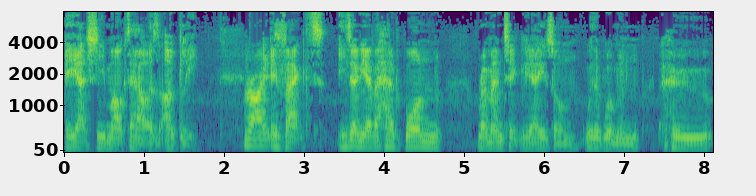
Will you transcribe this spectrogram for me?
he actually marked out as ugly. right. In fact, he's only ever had one romantic liaison with a woman who,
